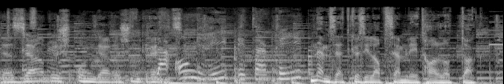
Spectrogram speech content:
Der szerbus-ungarischen Grenze. Nemzetközi lapszemlét hallottak.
